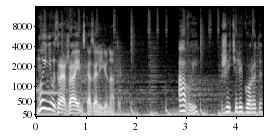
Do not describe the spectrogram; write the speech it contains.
«Мы не возражаем», — сказали юнаты. «А вы, жители города?»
